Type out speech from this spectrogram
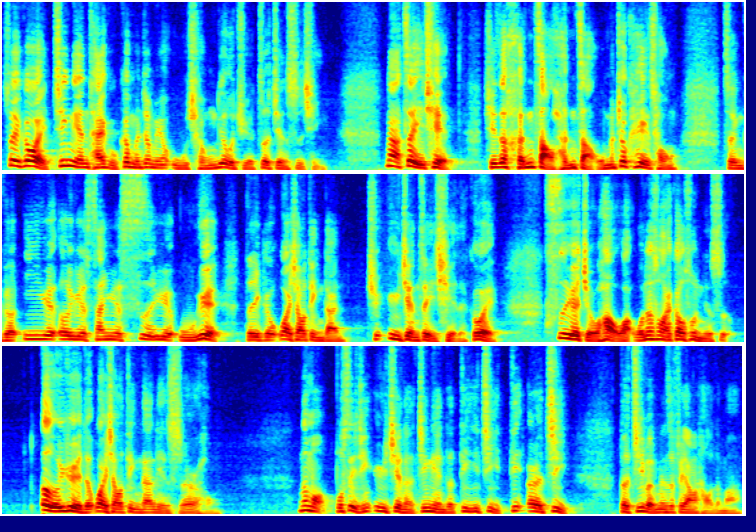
所以各位，今年台股根本就没有五穷六绝这件事情。那这一切其实很早很早，我们就可以从整个一月、二月、三月、四月、五月的一个外销订单去预见这一切的。各位，四月九号，我我那时候还告诉你的是。二月的外销订单连十二红，那么不是已经预见了今年的第一季、第二季的基本面是非常好的吗？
